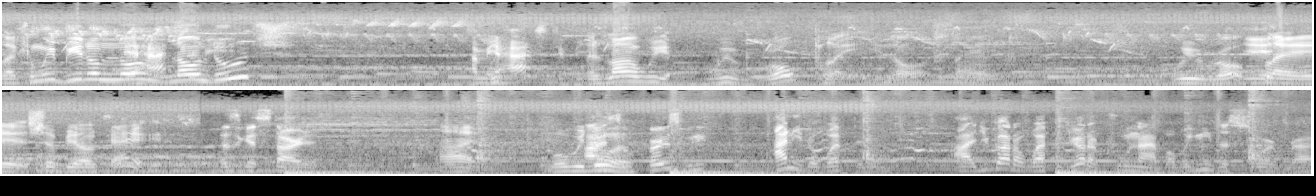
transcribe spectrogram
Like, can we beat them known, known dudes? I mean, it has to be. As long as we we role play, you know what I'm saying? We role Yeah. play, it should be okay. Let's get started. Alright, what we Alright, doing? so first we need, I need a weapon. Uh, you got a weapon, you got a kunai, but we need a sword, bro.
